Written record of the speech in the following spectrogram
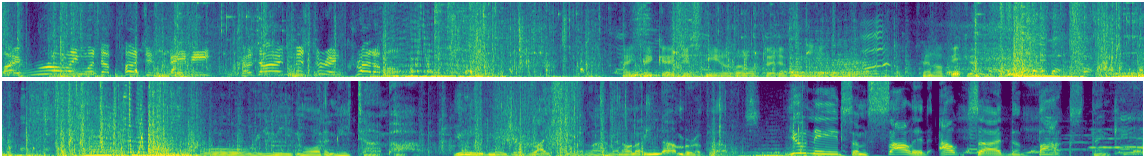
By rolling with the punches, baby, because I'm Mr. Incredible. I think I just need a little bit of meat. Then I'll be good. Oh, you need more than meat time, Bob. You need major life realignment on a number of levels. You need some solid outside the box thinking.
